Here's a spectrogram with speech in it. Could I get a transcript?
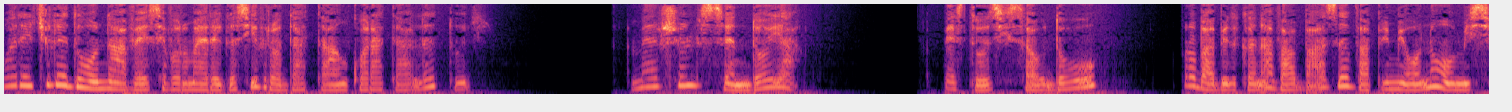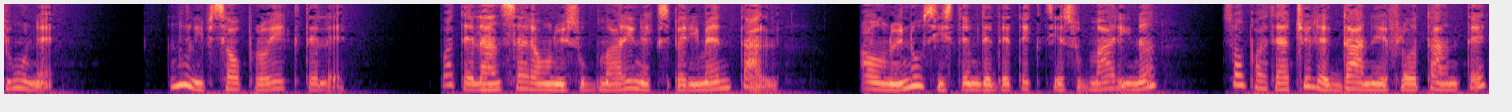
Oare cele două nave se vor mai regăsi vreodată ancorate alături? Marshall se îndoia. Peste o zi sau două, probabil că nava bază va primi o nouă misiune. Nu lipseau proiectele. Poate lansarea unui submarin experimental, a unui nou sistem de detecție submarină, sau poate acele dane flotante,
